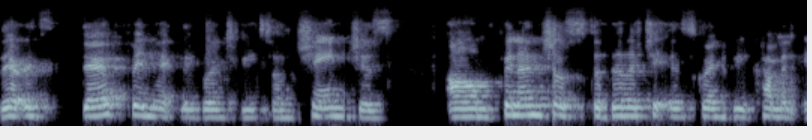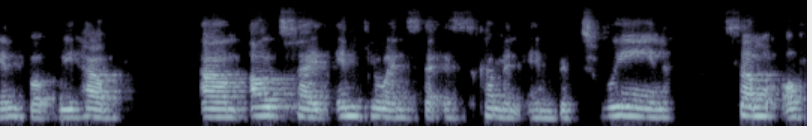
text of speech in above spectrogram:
there is definitely going to be some changes. Um, financial stability is going to be coming in, but we have um, outside influence that is coming in between some of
